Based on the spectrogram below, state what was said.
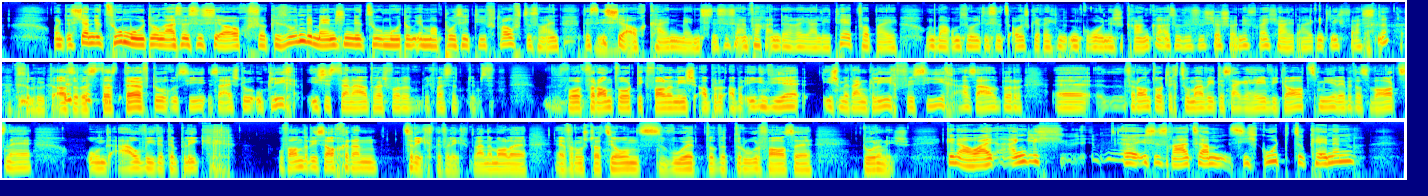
Und das ist ja eine Zumutung. Also es ist ja auch für gesunde Menschen eine Zumutung, immer positiv drauf zu sein. Das ist ja auch kein Mensch. Das ist einfach an der Realität vorbei. Und warum sollte es jetzt ausgerechnet ein chronischer Kranker? Also das ist ja schon eine Frechheit eigentlich fast. Ne? Absolut. Also das, das darf durchaus sein, sagst du. Und gleich ist es dann auch, du hast vorher, ich weiß nicht, ob es vor Verantwortung gefallen ist, aber, aber irgendwie ist man dann gleich für sich auch selber äh, verantwortlich, um auch wieder zu sagen, hey, wie geht es mir, eben das wahrzunehmen und auch wieder den Blick auf andere Sachen dann zu richten, vielleicht, wenn einmal eine Frustrationswut oder Trauerphase durch ist. Genau, eigentlich äh, ist es ratsam, sich gut zu kennen,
